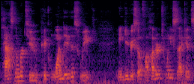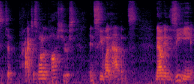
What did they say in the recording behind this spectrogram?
Task number two, pick one day this week and give yourself 120 seconds to practice one of the postures and see what happens. Now in Z,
